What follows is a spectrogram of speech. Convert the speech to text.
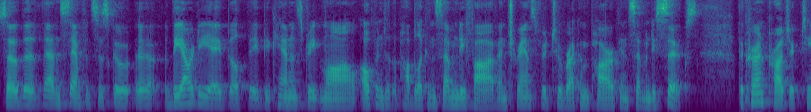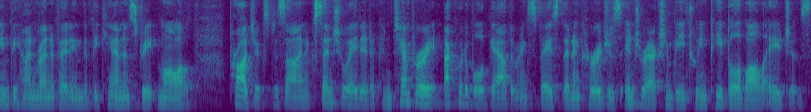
So the then San Francisco, uh, the RDA built the Buchanan Street Mall, opened to the public in 75 and transferred to Rec and Park in 76. The current project team behind renovating the Buchanan Street Mall project's design accentuated a contemporary, equitable gathering space that encourages interaction between people of all ages.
